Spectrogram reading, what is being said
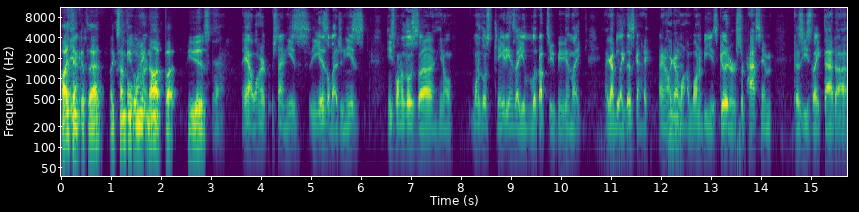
I think Yeah. of that. Like some Oh, people may not, but he is. Yeah, yeah, one hundred percent. He's he is a legend. He's he's one of those uh you know one of those Canadians that you look up to, being like, I gotta be like this guy. I know I gotta I want to be as good or surpass him because he's like that uh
